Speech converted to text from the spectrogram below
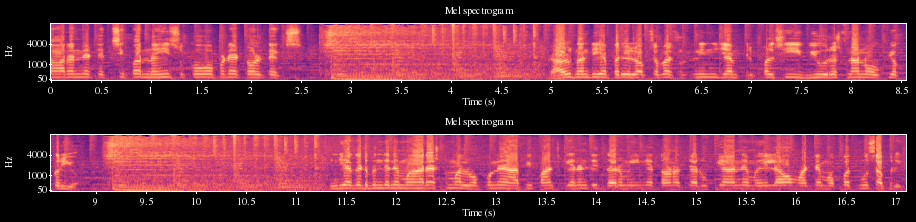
કાર અને ટેક્સી પર નહીં ચૂકવવો પડે ટોલ ટેક્સ. રાહુલ ગાંધીએ ફરી લોકસભા ચૂંટણીની જેમ ટ્રિપલ સી વ્યૂહરચનાનો ઉપયોગ કર્યો. ઇન્ડિયા ગઠબંધને મહારાષ્ટ્રમાં લોકોને આપી પાંચ ગેરંટી દર મહિને ત્રણ હજાર રૂપિયા અને મહિલાઓ માટે મફત મુસાફરી.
